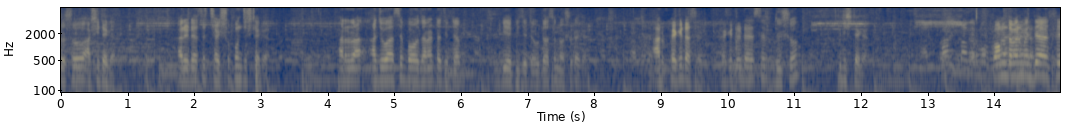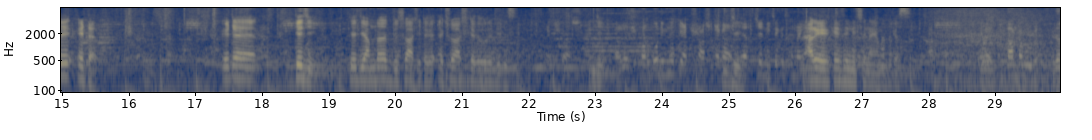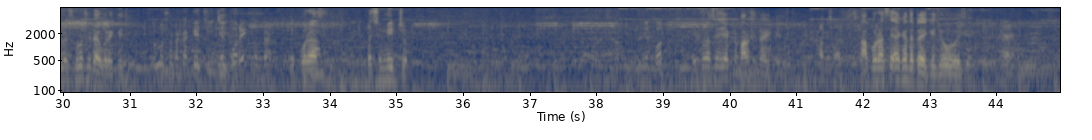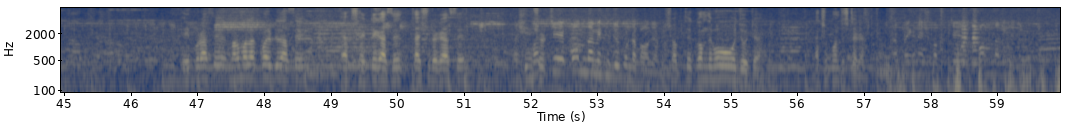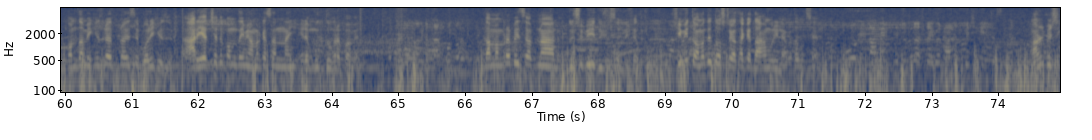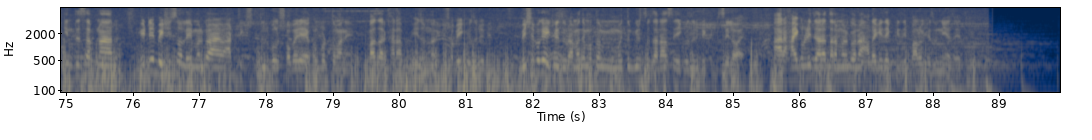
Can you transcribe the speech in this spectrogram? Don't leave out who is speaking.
Speaker 1: আটশোশো আশি টাকা। আর এটা আছে চারশো পঞ্চাশ টাকা। আর আজোয়া আছে বড় দানাটা যেটা বিএপি যেটা ওটা আছে নশো টাকা। আর প্যাকেট আছে প্যাকেট এটা আছে দুশো তিরিশ টাকা।
Speaker 2: কম দামের মধ্যে
Speaker 1: আছে এটা। এটা কেজি কেজি আমরা দুশো আশি টাকা একশো আশি টাকা করে দিতেছি। জি।
Speaker 2: সর্বনিম্ন কি একশো আশি টাকা?
Speaker 1: জি। আর এর কেজি নিচে নাই আমাদের কাছে।
Speaker 2: দামটা বলবেন?
Speaker 3: এটা হলো ষোলোশো টাকা করে কেজি।
Speaker 2: ষোলোশো টাকা কেজি। এরপরে কোনটা?
Speaker 3: এরপরে আছে এটা হচ্ছে মির্জন
Speaker 2: এরপর?
Speaker 3: এরপর আছে এই একটা বারোশো টাকা কেজি।
Speaker 2: আচ্ছা
Speaker 3: তারপর আছে এক হাজার টাকা কেজি ও ওই যে।
Speaker 2: হ্যাঁ।
Speaker 3: এরপর আছে নর্মাল কোয়ালিটির আছে এক ষাট টাকা আছে চারশো টাকা আছে তিনশো
Speaker 2: সবচেয়ে কম দামে খেজুর কোনটা পাওয়া যায় আপনার?
Speaker 3: সবথেকে কম দাম ও ওই যে ওইটা। একশো পঞ্চাশ টাকা।
Speaker 2: আপনার এখানে সবচেয়ে কম দামি খেজুর
Speaker 4: কম দামি খেজুর আপনার হচ্ছে বড়ি খেজুর। আর এর সাথে কম দামি আমার কাছে আর নাই এটা মুদি দোকানে পাবেন।
Speaker 2: দাম
Speaker 4: আমরা পেয়েছি আপনার দুশো বিশ দুশো চল্লিশ এত সীমিত আমাদের দশ টাকা থাকে তাহামুরি না কথা বলছেন?
Speaker 2: কোন দামের খেজুরটা আসলে এবার মানুষ বেশি কিনতেছে?
Speaker 4: মানুষ বেশি কিনতেছে আপনার এটাই বেশি চলে মনে করেন আর্থিক দুর্বল সবাই এখন বর্তমানে বাজার খারাপ এই জন্য আর কি সবাই খেজুরে বেশিরভাগ এই খেজুর। আমাদের মতো মধ্যমগ্রস্ত যারা আছে, এই খেজুর সেল হয়। আর হাই কোয়ালিটি যারা, তারা মনে করেন আধা কেজি, এক কেজি ভালো খেজুর নিয়ে যায়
